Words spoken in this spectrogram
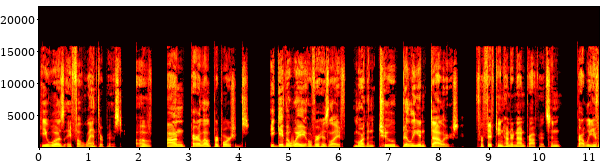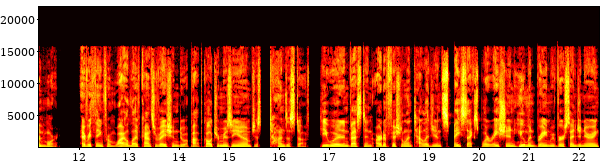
He was a philanthropist of unparalleled proportions. He gave away over his life more than $2 billion for 1,500 nonprofits and probably even more. Everything from wildlife conservation to a pop culture museum, just tons of stuff. He would invest in artificial intelligence, space exploration, human brain reverse engineering.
